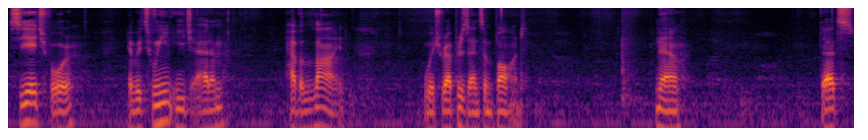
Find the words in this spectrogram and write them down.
CH4, and between each atom have a line which represents a bond. Now, that's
